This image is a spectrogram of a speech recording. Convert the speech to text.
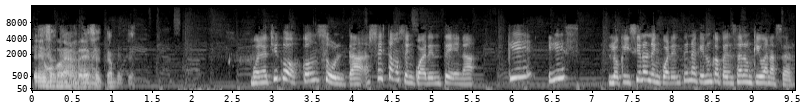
Exactamente, hambre, exactamente. Bueno, chicos, consulta. Ya estamos en cuarentena. ¿Qué es lo que hicieron en cuarentena que nunca pensaron que iban a hacer?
